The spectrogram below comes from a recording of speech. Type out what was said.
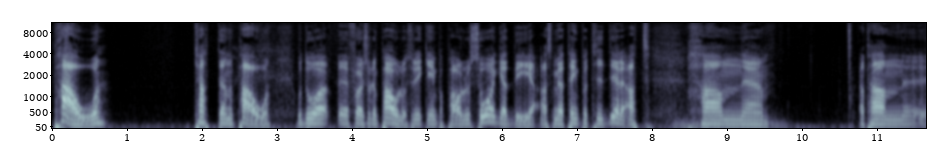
Pau Katten Pau. Och då eh, föreslog den Paolo Så då gick jag in på Paolo och såg jag det alltså, Som jag tänkt på tidigare att Han eh, Att han eh,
